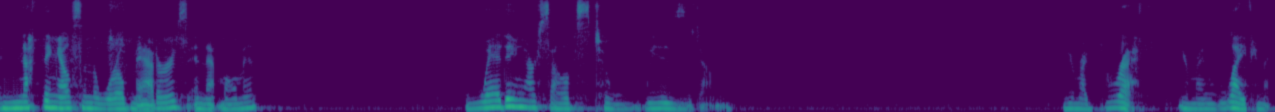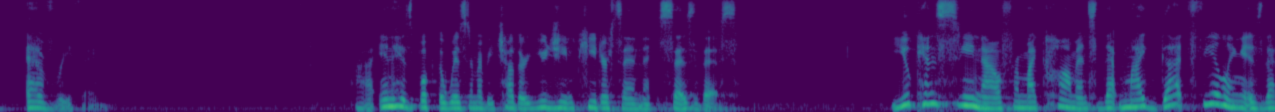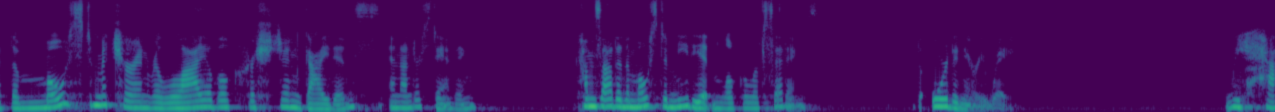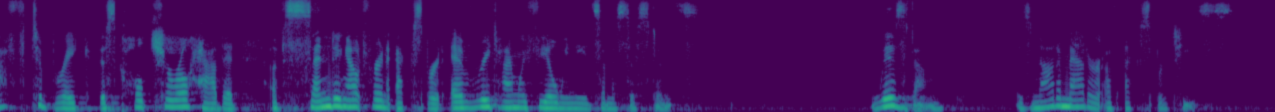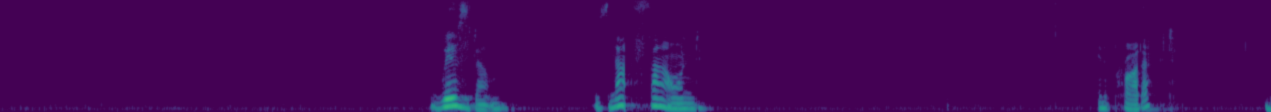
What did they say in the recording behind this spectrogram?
and nothing else in the world matters in that moment. Wedding ourselves to wisdom. You're my breath. You're my life. You're my everything. Uh, in his book, The Wisdom of Each Other, Eugene Peterson says this You can see now from my comments that my gut feeling is that the most mature and reliable Christian guidance and understanding comes out of the most immediate and local of settings, the ordinary way. We have to break this cultural habit of sending out for an expert every time we feel we need some assistance. Wisdom is not a matter of expertise. Wisdom is not found in a product,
